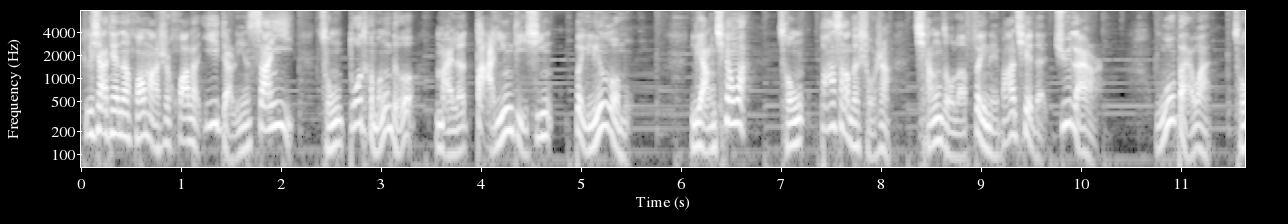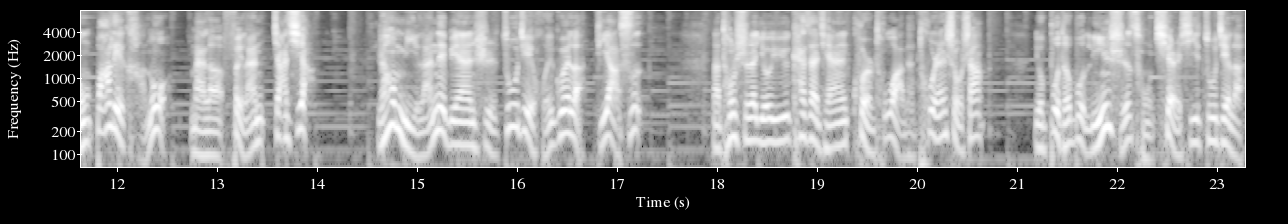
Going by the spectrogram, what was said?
这个夏天呢，皇马是花了一点零三亿从多特蒙德买了大英帝星贝林厄姆，两千万从巴萨的手上抢走了费内巴切的居莱尔，五百万从巴列卡诺。买了费兰加西亚，然后米兰那边是租借回归了迪亚斯。那同时，由于开赛前库尔图瓦的突然受伤，又不得不临时从切尔西租借了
